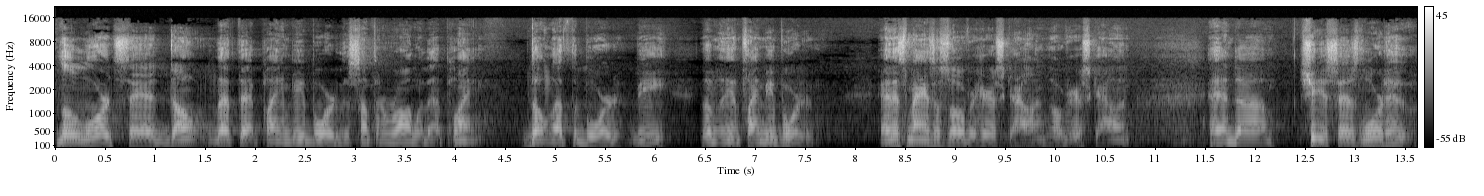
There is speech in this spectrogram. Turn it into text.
the Lord said, don't let that plane be aborted. There's something wrong with that plane. Don't let the board be, the plane be aborted. And this man's just over here scowling, over here scowling. And um, she just says, Lord, who?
